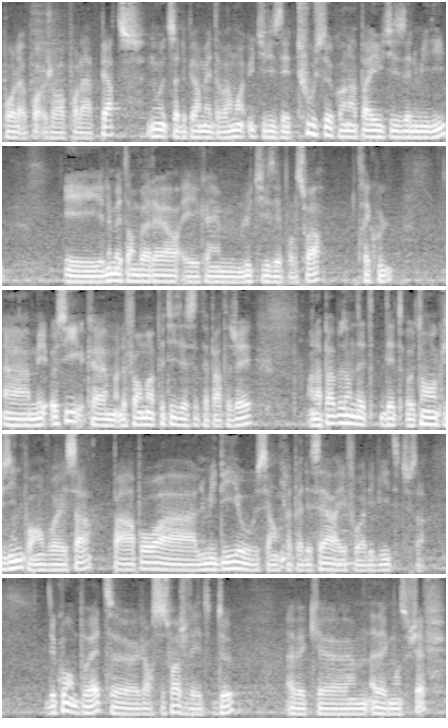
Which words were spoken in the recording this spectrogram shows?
Pour la, pour, la perte, nous, ça nous permet de vraiment utiliser tout ce qu'on n'a pas utilisé le midi et le mettre en valeur et quand même l'utiliser pour le soir. Très cool. Euh, mais aussi, quand même, le format petit essai à partager, on n'a pas besoin d'être autant en cuisine pour envoyer ça par rapport à le midi où c'est entre pas dessert et il faut aller vite et tout ça. Du coup, on peut être, euh, genre ce soir, je vais être deux avec, euh, avec mon sous-chef.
